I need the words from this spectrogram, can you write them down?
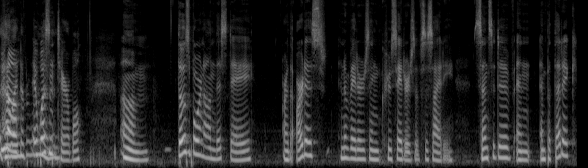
you know, I never it wasn't terrible. Um, those born on this day are the artists, innovators, and crusaders of society. Sensitive and empathetic,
